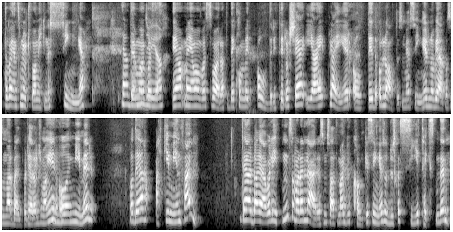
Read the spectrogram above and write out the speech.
Det var en som lurte på om vi kunne synge. Ja, det, må må du bare, gjøre. Ja, men jeg må bare svare at det kommer aldri til å skje. Jeg pleier alltid å late som jeg synger når vi er på sånne Arbeiderparti-arrangementer og mimer. Og det er ikke min feil. Det er Da jeg var liten, så var det en lærer som sa til meg du kan ikke synge, så du skal si teksten din.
